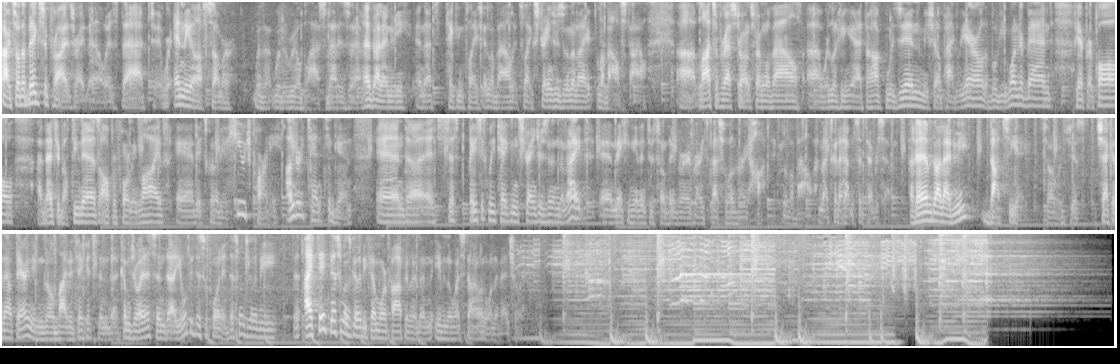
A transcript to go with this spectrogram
All right, so the big surprise right now is that we're ending off summer with a, with a real blast. That is uh, dans la Nuit, and that's taking place in Laval. It's like Strangers in the Night, Laval style. Uh, lots of restaurants from Laval. Uh, we're looking at Roch Voisine, Michel Pagliaro, the Boogie Wonderband, Pierre Perpall, uh, Nancy Martinez, all performing live, and it's going to be a huge party under tents again. And uh, it's just basically taking Strangers in the Night and making it into something very, very special and very hot in Laval, and that's going to happen September 7th. Rêve dans la nuit.ca. So just check it out there, and you can go buy the tickets and uh, come join us, and uh, you won't be disappointed. This one's going to be, I think this one's going to become more popular than even the West Island one eventually.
